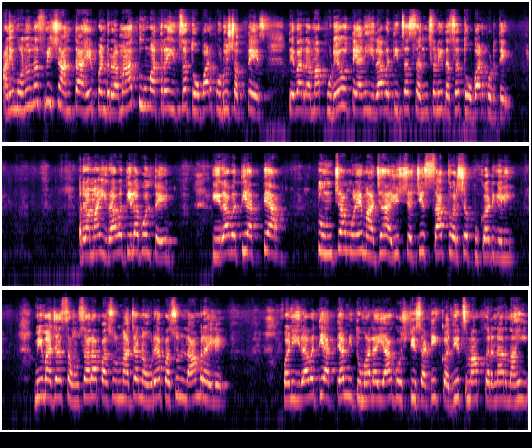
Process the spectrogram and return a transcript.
आणि म्हणूनच मी शांत आहे पण रमा तू मात्र हिचं थोबाड फोडू शकतेस. तेव्हा रमा पुढे होते आणि इरावतीचं सणसणीत असं थोबाड फोडते. रमा इरावतीला बोलते इरावती आत्या तुमच्यामुळे माझ्या आयुष्याची सात वर्ष फुकट गेली. मी माझ्या संसारापासून माझ्या नवऱ्यापासून लांब राहिले. पण इरावती आत्या मी तुम्हाला या गोष्टीसाठी कधीच माफ करणार नाही.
